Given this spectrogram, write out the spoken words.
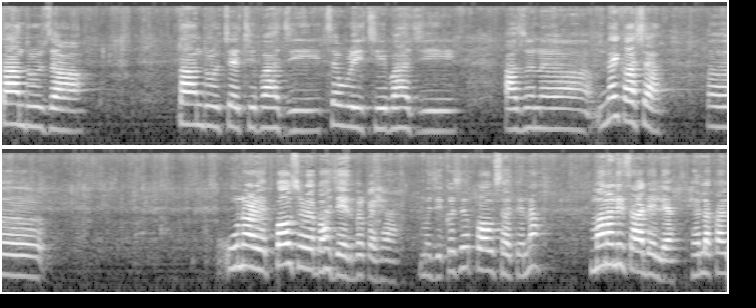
तांदूळजा तांदूळच्याची भाजी चवळीची भाजी अजून अं, नाही का अशा अं, उन्हाळ्या पावसाळ्या भाज्या आहेत बरं का ह्या. म्हणजे कसं पावसात आहे ना मनानेच आलेल्या ह्याला काय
